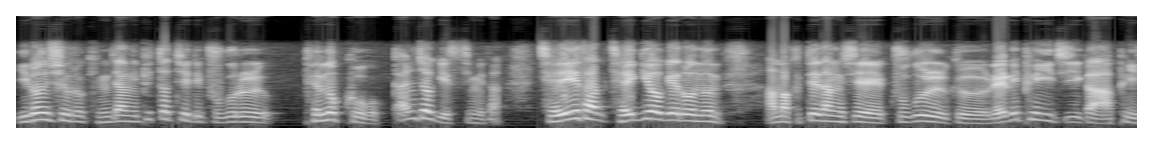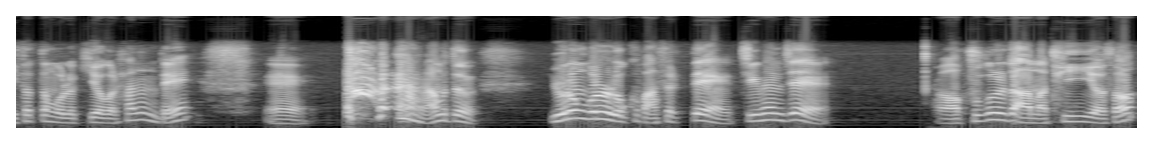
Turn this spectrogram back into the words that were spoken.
이런 식으로 굉장히 피터 틸이 구글을 대놓고 깐 적이 있습니다. 제 기억에로는 아마 그때 당시에 구글 그 레리 페이지가 앞에 있었던 걸로 기억을 하는데, 예. 아무튼, 요런 걸로 놓고 봤을 때, 지금 현재, 어, 구글도 아마 뒤이어서,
